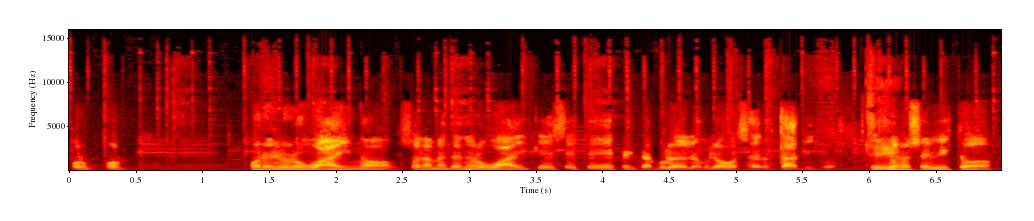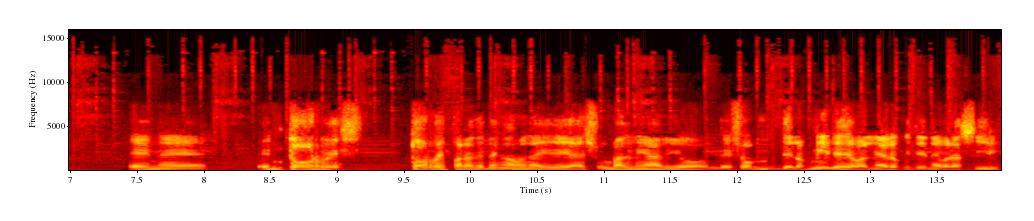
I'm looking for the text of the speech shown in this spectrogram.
por, por, el Uruguay, ¿no? Solamente en Uruguay, que es este espectáculo de los globos aerostáticos, que yo los he visto en, eh, en Torres, Torres, para que tengan una idea, es un balneario de esos de los miles de balnearios que tiene Brasil,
